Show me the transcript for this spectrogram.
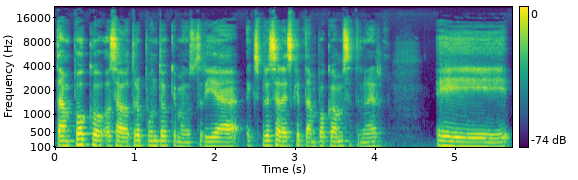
tampoco, o sea, otro punto que me gustaría expresar es que tampoco vamos a tener eh,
